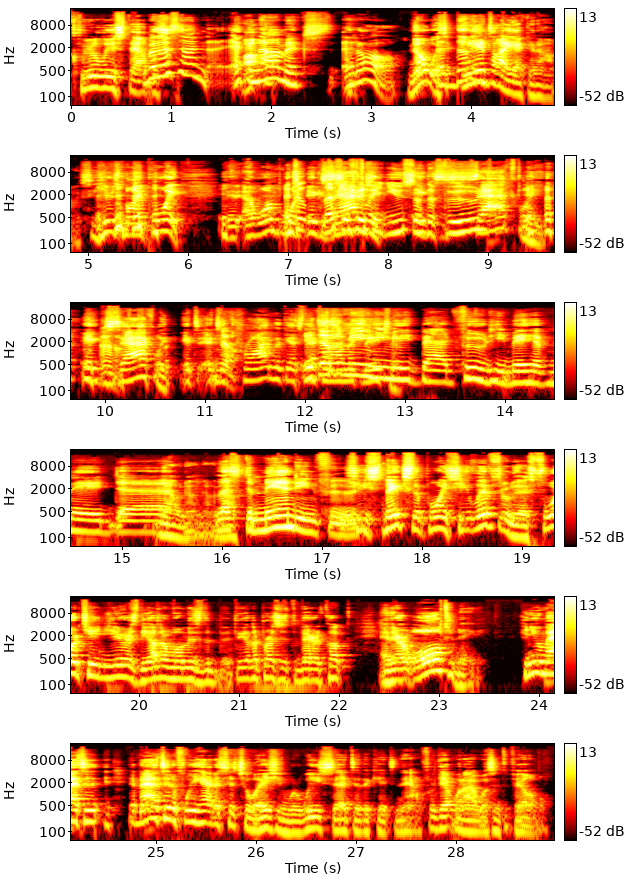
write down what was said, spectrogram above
Clearly established. but that's not economics uh, uh, at all. No, it's anti-economics. Here's my point. At one point, It's a less exactly, efficient use of the food? Exactly, uh-huh. exactly. It's it's No. a crime against. Economics. It doesn't mean he made bad food. He may have made uh, No, no, no, less demanding food. She makes the point. She lived through this. Fourteen years. The other woman's the the other person's the better cook, and they're alternating. Can you imagine? Imagine if we had a situation where we said to the kids, "Now, forget when I wasn't available."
